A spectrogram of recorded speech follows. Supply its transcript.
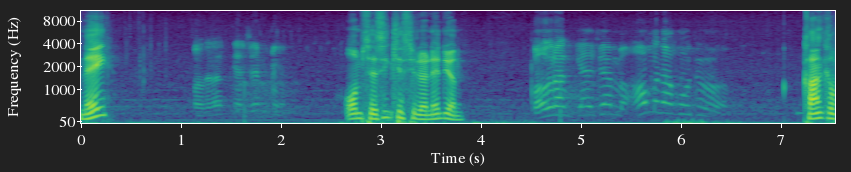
Ney? Valorant geleceğim mi? Oğlum sesin kesiliyor ne diyorsun? Valorant geleceğim mi? Amına koduğum. Kanka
